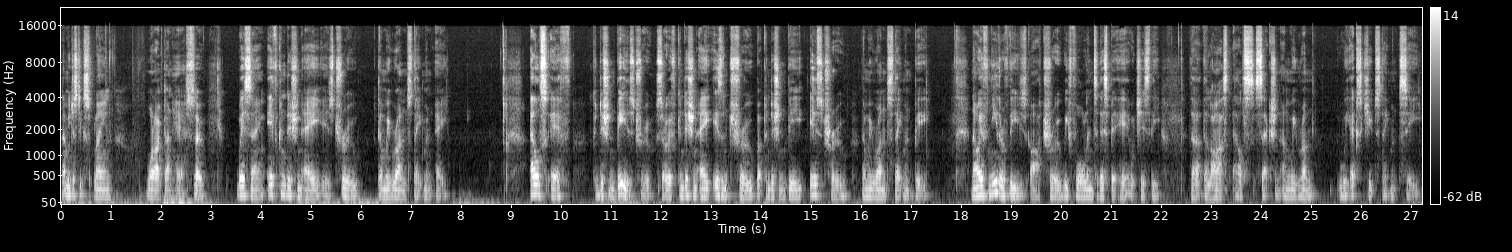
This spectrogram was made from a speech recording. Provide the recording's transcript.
let me just explain what I've done here. So we're saying if condition A is true then we run statement A. Else if condition B is true so if condition A isn't true but condition B is true then we run statement B now, if neither of these are true, we fall into this bit here, which is the, the, the last else section, and we run, we execute statement C.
